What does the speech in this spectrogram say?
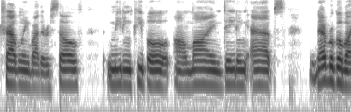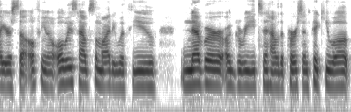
traveling by themselves, meeting people online, dating apps. Never go by yourself, you know, always have somebody with you. Never agree to have the person pick you up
